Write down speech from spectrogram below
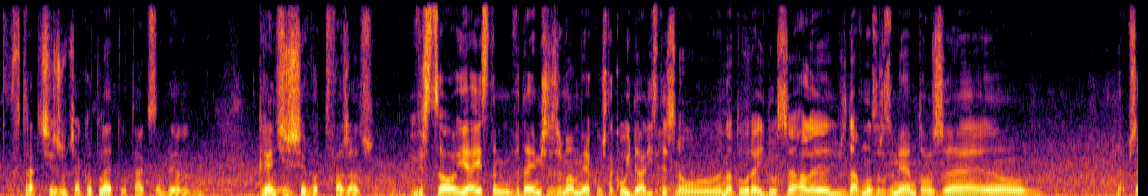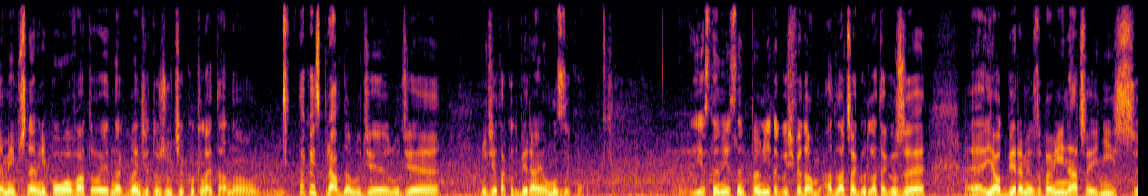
w trakcie rzucia kotletu, tak? Sobie kręcisz się w odtwarzaczu. Wiesz co, ja jestem, wydaje mi się, że mam jakąś taką idealistyczną naturę i duszę, ale już dawno zrozumiałem to, że no, przynajmniej, przynajmniej połowa to jednak będzie to rzucie kotleta. No, taka jest prawda, ludzie, ludzie, ludzie tak odbierają muzykę. Jestem, jestem w pełni tego świadomy. A dlaczego? Dlatego, że e, ja odbieram ją zupełnie inaczej niż e,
